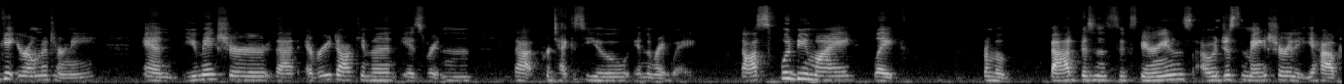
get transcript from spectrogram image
get your own attorney and you make sure that every document is written that protects you in the right way. That's would be my like from a bad business experience. I would just make sure that you have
